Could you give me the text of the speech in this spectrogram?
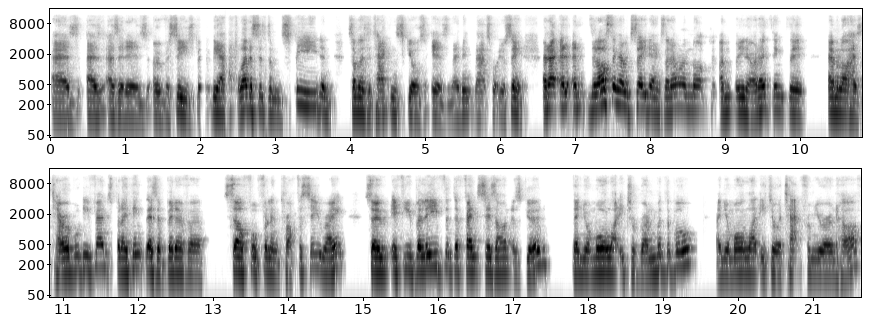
as as as it is overseas but the athleticism and speed and some of those attacking skills is and i think that's what you're saying and I, and, and the last thing i would say dan because i don't want to knock um, you know i don't think the mlr has terrible defense but i think there's a bit of a self-fulfilling prophecy right so if you believe the defenses aren't as good then you're more likely to run with the ball and you're more likely to attack from your own half.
